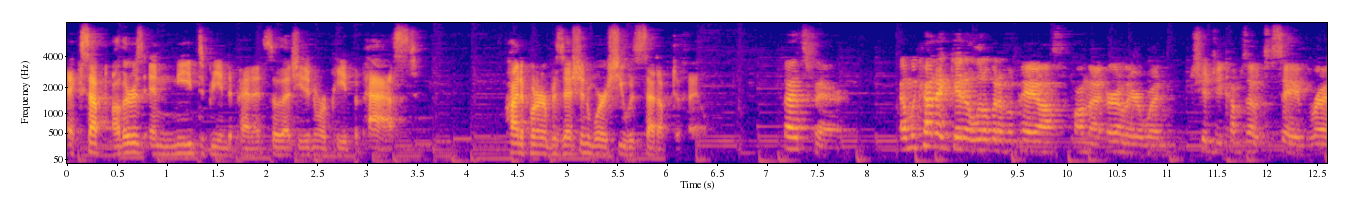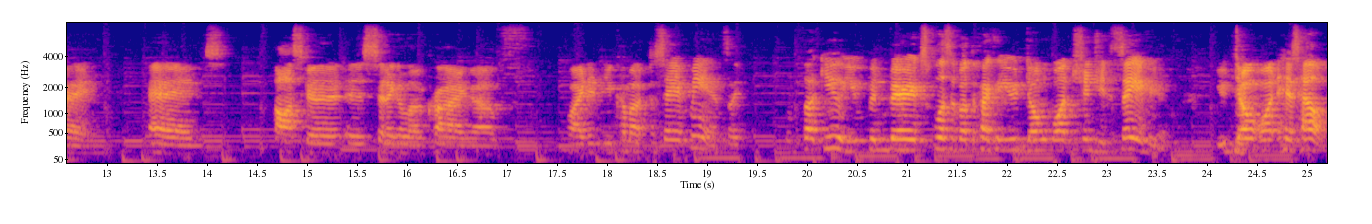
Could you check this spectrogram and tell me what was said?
accept others and need to be independent so that she didn't repeat the past, kind of put her in a position where she was set up to fail. That's fair. And we kind of get a little bit of a payoff on that earlier when Shinji comes out to save Rei, and Asuka is sitting alone crying of, "Why didn't you come out to save me?" And it's like, "Fuck you! You've been very explicit about the fact that you don't want Shinji to save you. You don't want his help."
